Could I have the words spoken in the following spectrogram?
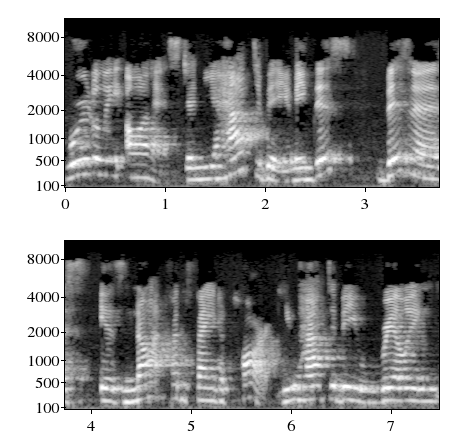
brutally honest. And you have to be. I mean, this business is not for the faint of heart. You have to be willing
